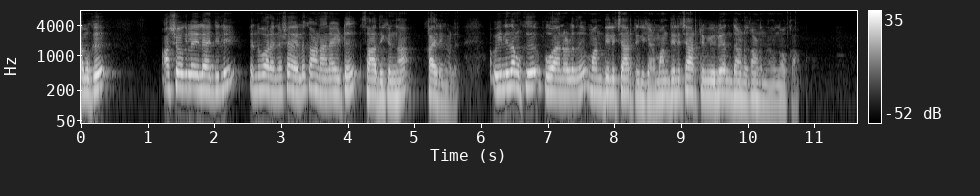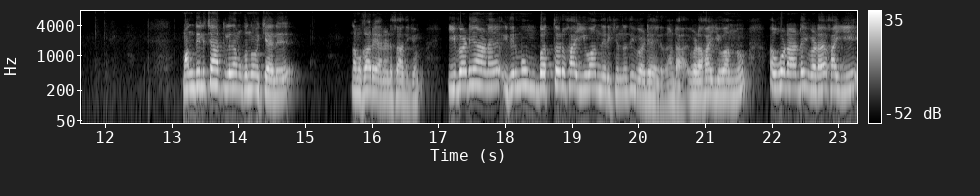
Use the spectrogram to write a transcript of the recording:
നമുക്ക് അശോക് ലൈലാൻഡിൽ എന്ന് പറയുന്ന ഷെയറിൽ കാണാനായിട്ട് സാധിക്കുന്ന കാര്യങ്ങൾ. അപ്പോൾ ഇനി നമുക്ക് പോകാനുള്ളത് മന്ത്ലി ചാർട്ടിലേക്കാണ് മന്ത്ലി ചാർട്ട് വ്യൂവിൽ എന്താണ് കാണുന്നത് നോക്കാം. മന്ത്ലി ചാർട്ടിൽ നമുക്ക് നോക്കിയാൽ നമുക്ക് അറിയാനായിട്ട് സാധിക്കും. ഇവിടെയാണ് ഇതിന് മുമ്പത്തെ ഒരു ഹൈ വന്നിരിക്കുന്നത് ഇവിടെയായിരുന്നു. കണ്ട ഇവിടെ ഹൈ വന്നു. അതുകൂടാണ്ട് ഇവിടെ ഹൈ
